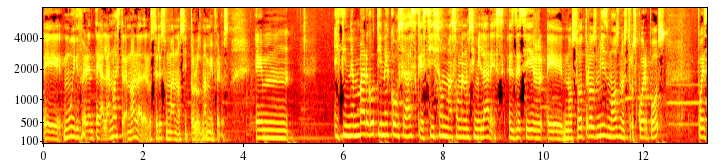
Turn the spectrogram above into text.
Eh, muy diferente a la nuestra, ¿no? A la de los seres humanos y todos los mamíferos. Em, y sin embargo tiene cosas que sí son más o menos similares. Es decir, eh, nosotros mismos, nuestros cuerpos, pues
